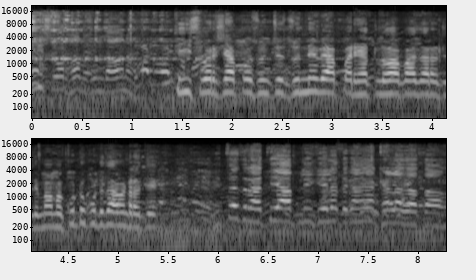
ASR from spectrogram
तीस वर्षापासून ना तीस वर्षापासूनचे जुने व्यापारी ह्यात लोहा बाजारातले. मामा कुठं कुठं दावण राहते? इथंच राहते आपली. गेलं तर गंगा खेळला जाता.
